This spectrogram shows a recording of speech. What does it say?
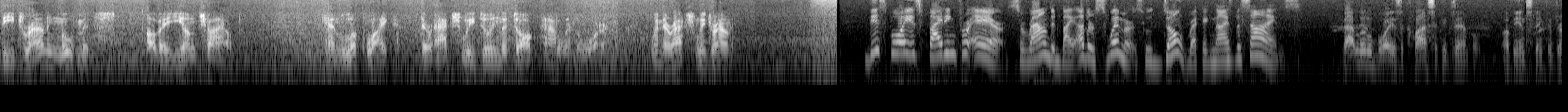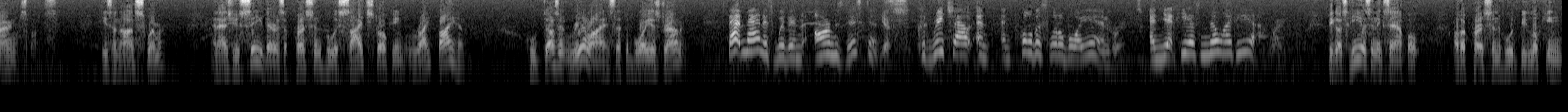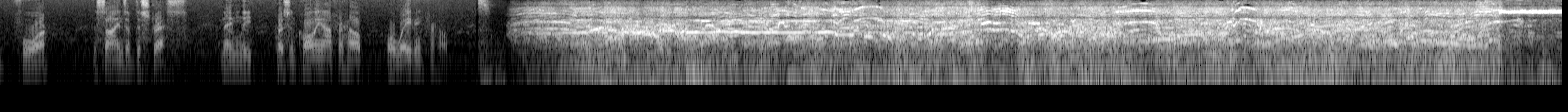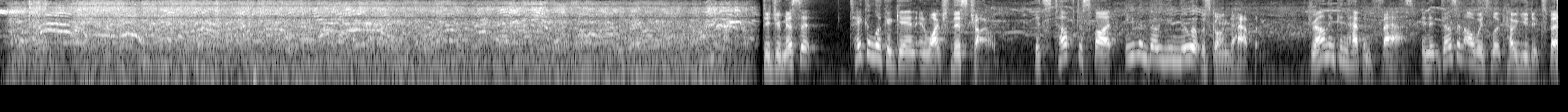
The drowning movements of a young child can look like they're actually doing the dog paddle in the water when they're actually drowning. This boy is fighting for air, surrounded by other swimmers who don't recognize the signs. That little boy is a classic example of the instinctive drowning response. He's a non-swimmer, and as you see, there is a person who is side-stroking right by him who doesn't realize that the boy is drowning. That man is within arm's distance. Yes. Could reach out and, and pull this little boy in. Correct and yet he has no idea. Right. Because he is an example of a person who would be looking for the signs of distress, namely person calling out for help or waving for help. Did you miss it? Take a look again and watch this child. It's tough to spot even though you knew it was going to happen. Drowning can happen fast and it doesn't always look how you'd expect.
